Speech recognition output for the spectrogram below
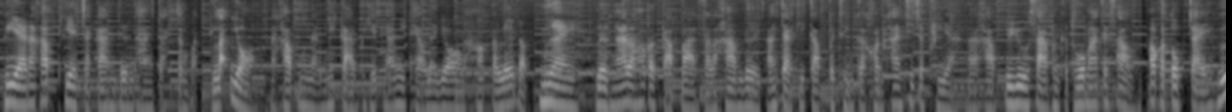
เพลียนะครับเพลียจากการเดินทางจากจังหวัดระยองนะครับเมื่อนั้นมีการไปเหตุงานอยู่แถวระยองเขาก็เลยแบบเมื่อยเลิกงานแล้วเขาก็กลับบ้านสารคามเลย หลังจากที่กลับไปถึงก็ค่อนข้างที่จะเพลียนะครับอยู่ๆสามเพิ่นกระโทรมาแต่เศร้าเขาก็ตกใจฮึ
